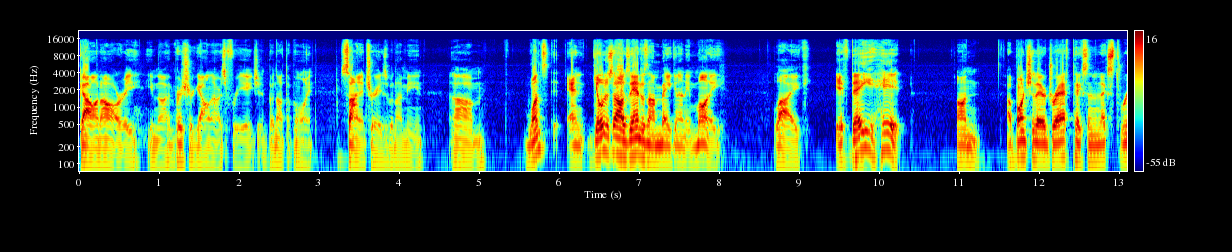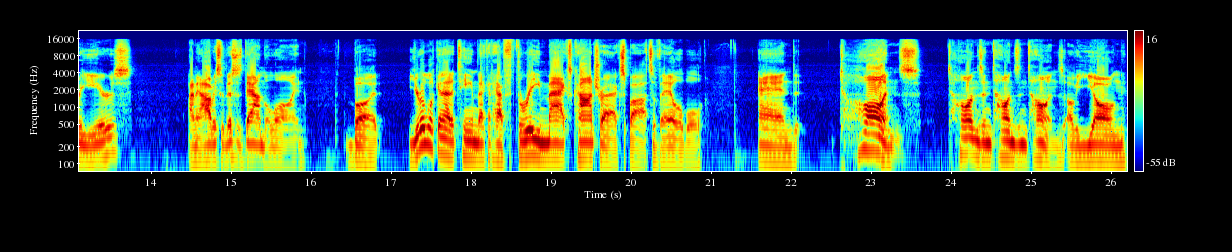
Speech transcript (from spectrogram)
Gallinari. Even though I'm pretty sure Gallinari's a free agent, but not the point. Sign and trade is what I mean. Um, once and Gilgeous-Alexander's not making any money. Like if they hit on a bunch of their draft picks in the next three years, I mean obviously this is down the line, but you're looking at a team that could have three max contract spots available and tons, tons and tons and tons of young,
